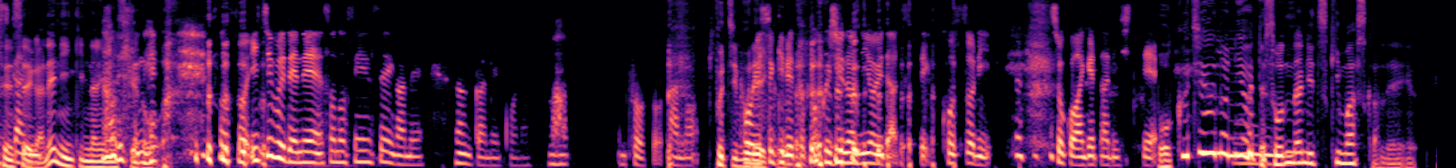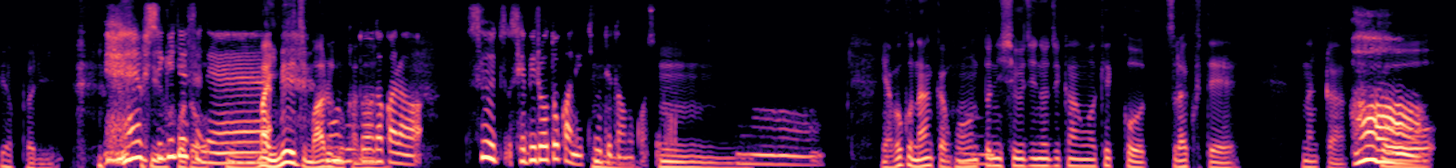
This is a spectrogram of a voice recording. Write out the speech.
先生がね人気になりますけど。そうですそうそう、一部でね、その先生がね、なんかね、この、わそうそう、あの、プチブレイ通り過ぎるクと墨汁の匂いだっつって、こっそりチョコあげたりして。墨汁の匂いってそんなにつきますかね？やっぱり。ねえ不思議ですね。うん。まあイメージもあるのか本当なだから、スーツ、背広とかについてたのかしら。ううん。ん。いや僕なんか本当に習字の時間は結構辛くてなんかはあ。こ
